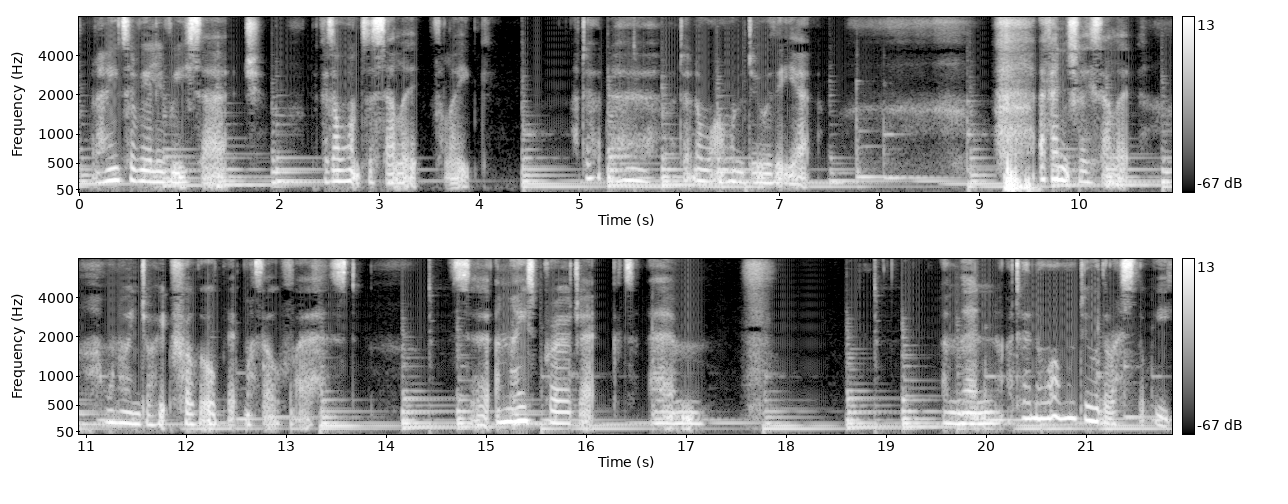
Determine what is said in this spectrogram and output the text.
But I need to really research because I want to sell it for like I don't know. I don't know what I want to do with it yet. Eventually sell it. I want to enjoy it for a little bit myself first. It's a, a nice project. Um, and then I don't know what I'm going to do with the rest of the week.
